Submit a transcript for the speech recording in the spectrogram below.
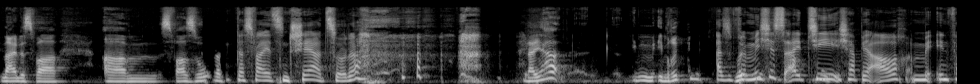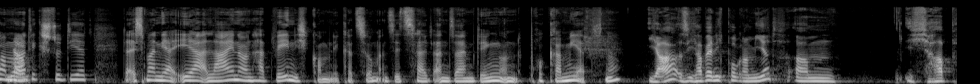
Nein, es war, ähm, es war so. Das war jetzt ein Scherz, oder? naja, im, im Rücken. Also für mich ist IT, ich habe ja auch Informatik ja. studiert, da ist man ja eher alleine und hat wenig Kommunikation. Man sitzt halt an seinem Ding und programmiert. Ne? Ja, also ich habe ja nicht programmiert. Ähm, ich habe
